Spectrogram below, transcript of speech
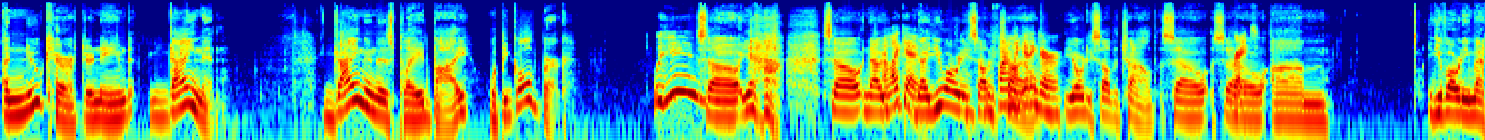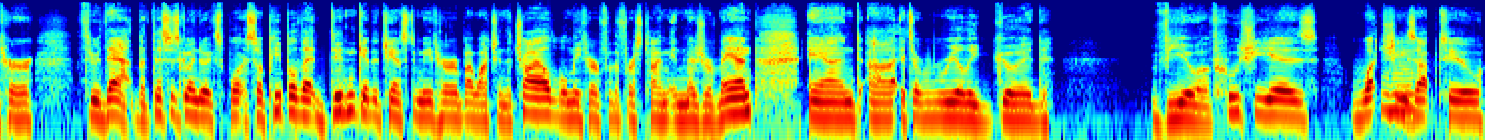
a new character named Guinan. Guinan is played by Whoopi Goldberg. Woohoo! So yeah, so now I like it. Now you already saw we're the finally child. getting her. You already saw the child. So so Right. um, you've already met her through that. But this is going to explore. So people that didn't get a chance to meet her by watching the child will meet her for the first time in Measure of Man, and uh, it's a really good view of who she is, what Mm-hmm. she's up to,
